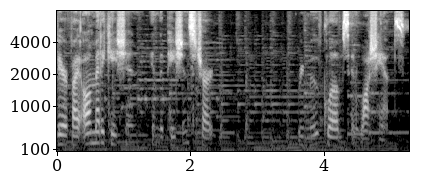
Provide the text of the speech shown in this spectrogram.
Verify all medication in the patient's chart. Remove gloves and wash hands.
